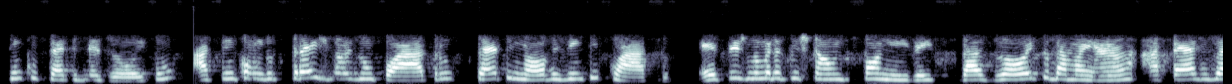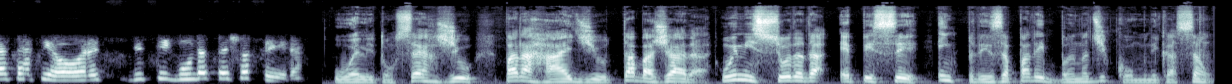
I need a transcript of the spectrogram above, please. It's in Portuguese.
3214-5718, assim como do 3214-7924. Esses números estão disponíveis das 8 da manhã até as 17 horas, de segunda a sexta-feira. Wellington Sérgio, para a Rádio Tabajara, uma emissora da EPC, Empresa Paraibana de Comunicação.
